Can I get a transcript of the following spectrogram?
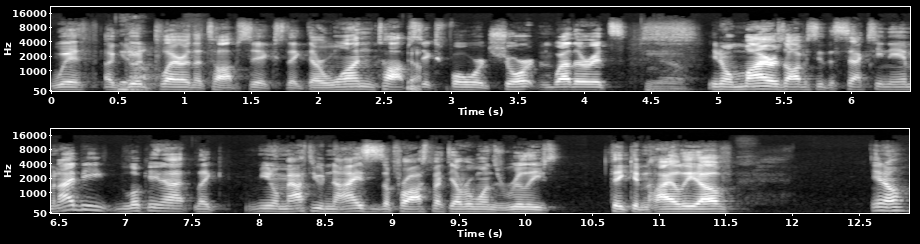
with a yeah. good player in the top six. Like they're one top yeah. six forward short, and whether it's yeah. you know Meier's obviously the sexy name, and I'd be looking at like you know Matthew Knies is a prospect everyone's really thinking highly of. You know,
